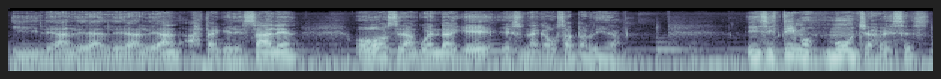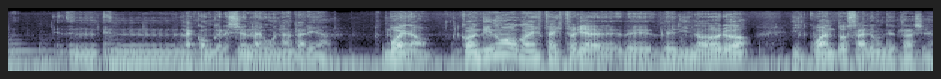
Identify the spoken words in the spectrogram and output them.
y le dan, le dan, le dan, le dan hasta que le salen o se dan cuenta que es una causa perdida. Insistimos muchas veces en, la concreción de alguna tarea. Bueno, continúo con esta historia del inodoro y cuánto sale un detalle.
